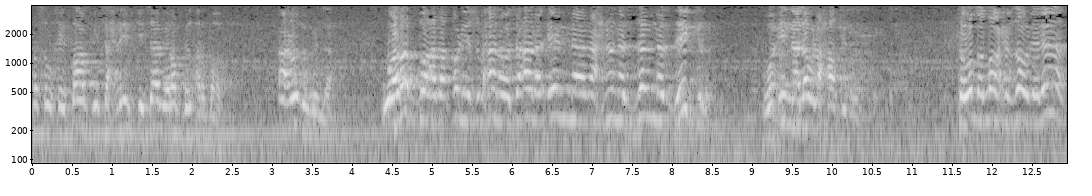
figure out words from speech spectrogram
فصل الخطاب في تحريف كتاب رب الأرباب. أعوذ بالله. وردوا على قوله سبحانه وتعالى إنا نحن نزلنا الذكر وإنا له لحافظون. تولى الله حفظه ولا لا؟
